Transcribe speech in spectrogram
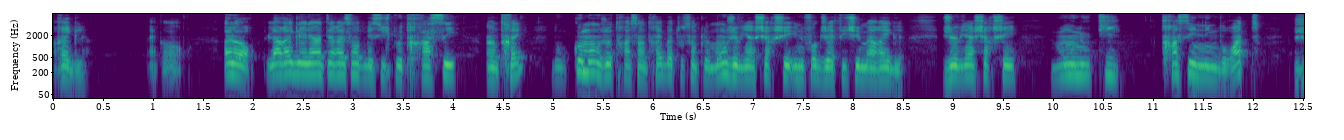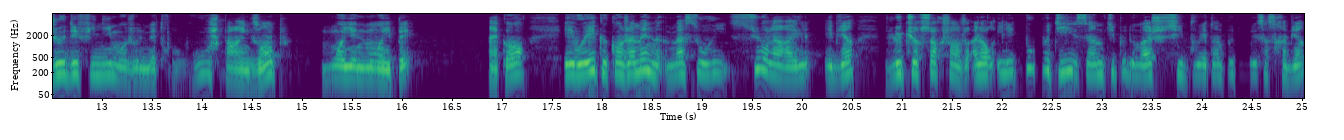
règle. D'accord Alors, la règle, elle est intéressante, mais si je peux tracer un trait, donc comment je trace un trait? Bah, Tout simplement, je viens chercher, une fois que j'ai affiché ma règle, je viens chercher mon outil tracer une ligne droite. Je définis, moi je vais le mettre rouge par exemple, moyennement épais. D'accord? Et vous voyez que quand j'amène ma souris sur la règle, eh bien, le curseur change. Alors, il est tout petit, c'est un petit peu dommage. S'il pouvait être un peu doublé, ça serait bien.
